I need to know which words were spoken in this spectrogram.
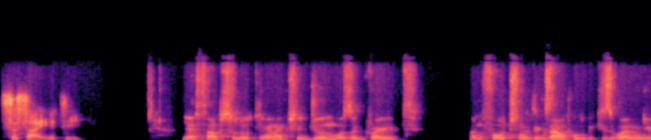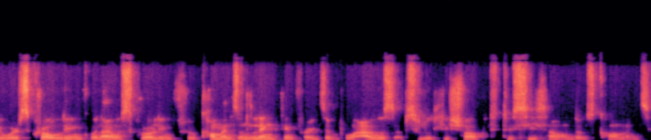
society. Yes, absolutely. And actually, June was a great, unfortunate example because when you were scrolling, when I was scrolling through comments on LinkedIn, for example, I was absolutely shocked to see some of those comments.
